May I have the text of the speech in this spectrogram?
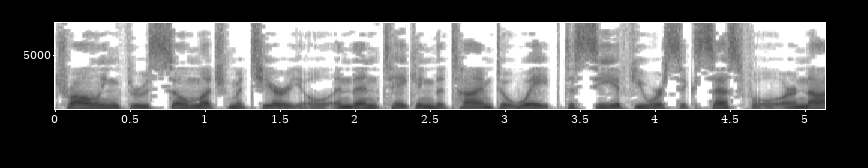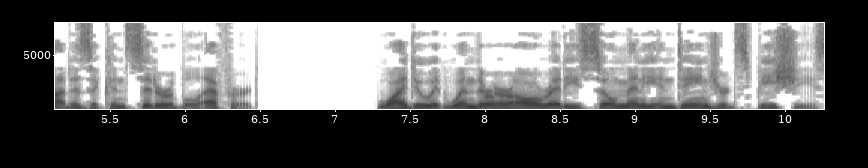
Trawling through so much material and then taking the time to wait to see if you were successful or not is a considerable effort. Why do it when there are already so many endangered species?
